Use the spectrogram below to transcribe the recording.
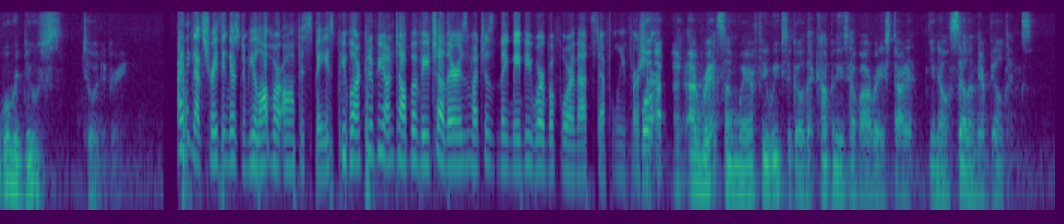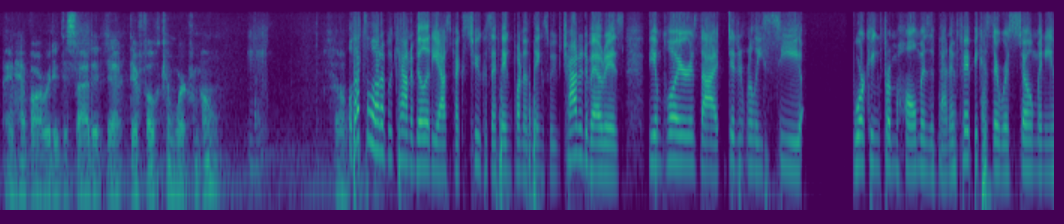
will reduce to a degree. I think that's true. I think there's going to be a lot more office space. People aren't going to be on top of each other as much as they maybe were before. That's definitely for well, sure. I, I read somewhere a few weeks ago that companies have already started, you know, selling their buildings and have already decided that their folks can work from home. Well, that's a lot of accountability aspects too, because I think one of the things we've chatted about is the employers that didn't really see working from home as a benefit because there were so many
